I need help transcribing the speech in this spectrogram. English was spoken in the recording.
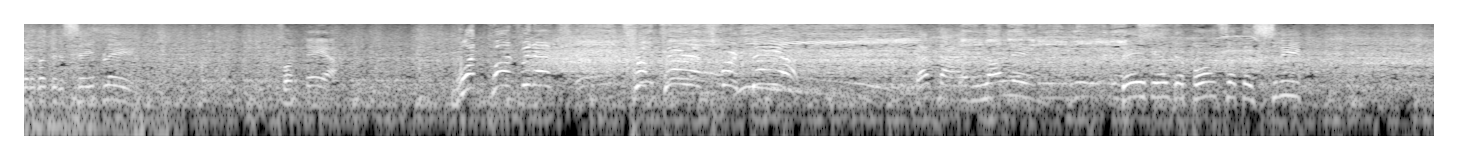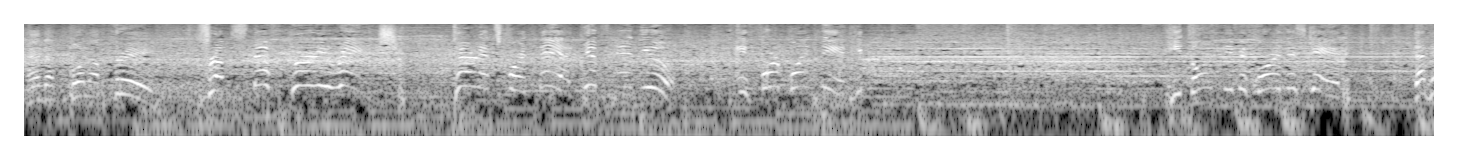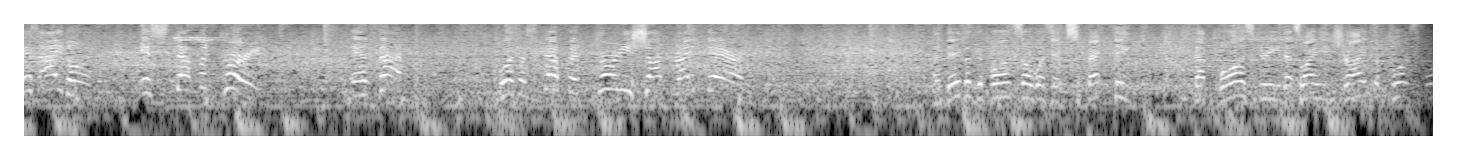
Gonna go to the same lane. Fortea. What confidence from Terrence Fortea! That time, Dave Ildefonso to the sleep. And a pull-up three. From Steph Curry range, Terrence Fortea gives NU a four-point lead. He, he told me before this game that his idol is Stephen Curry. And that was a Stephen Curry shot right there. And Dave Ildefonso was expecting that ball screen. That's why he tried to force.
